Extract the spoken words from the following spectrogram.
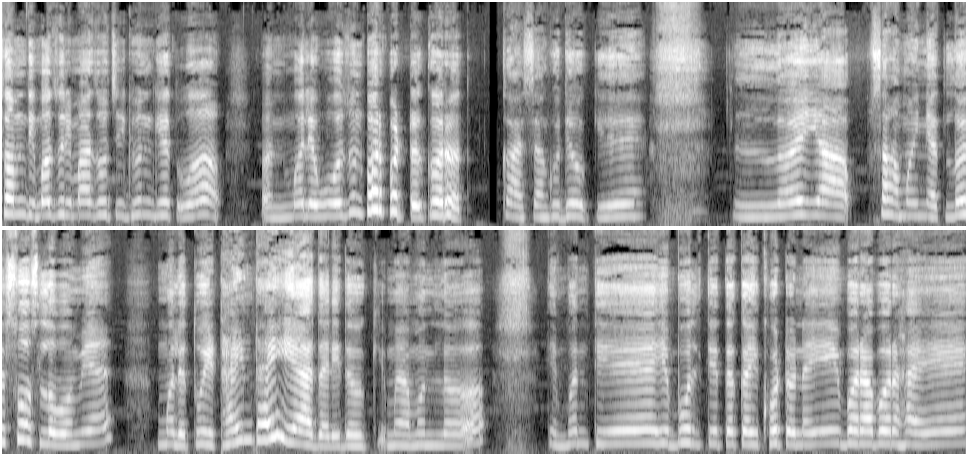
समधी मजुरी माझोची घेऊन घेत व पण मला वजून परपट्ट करत. काय सांगू देव की लय या सहा महिन्यात लय सोसलो व मी. मला तुही ठाईन ठाई याद आली देव की. म्या म्हणलं ते म्हणते हे बोलते तर काही खोटं नाही बराबर आहे.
